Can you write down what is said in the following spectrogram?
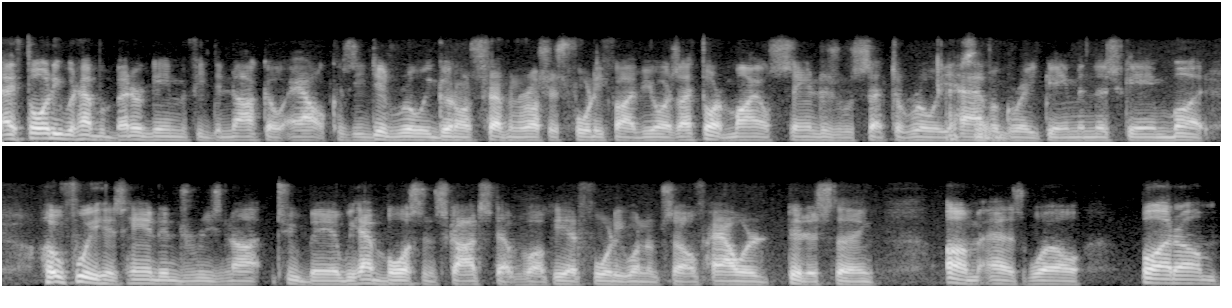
I thought he would have a better game if he did not go out because he did really good on seven rushes, 45 yards. I thought Miles Sanders was set to really Absolutely. have a great game in this game, but hopefully his hand injury is not too bad. We had Boston Scott step up. He had 41 himself. Howard did his thing um, as well. But um,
